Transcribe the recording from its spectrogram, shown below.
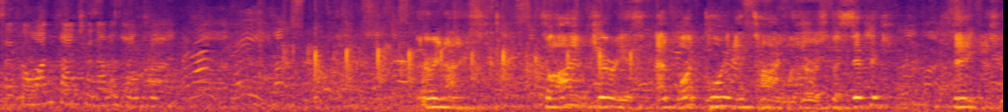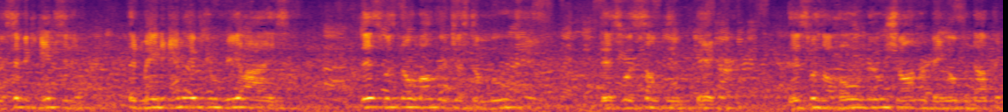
So from one fan to another, thank you. Very nice. So I am curious, at what point in time was there a specific thing, a specific incident that made any of you realize this was no longer just a movie. This was something bigger. This was a whole new genre being opened up and,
